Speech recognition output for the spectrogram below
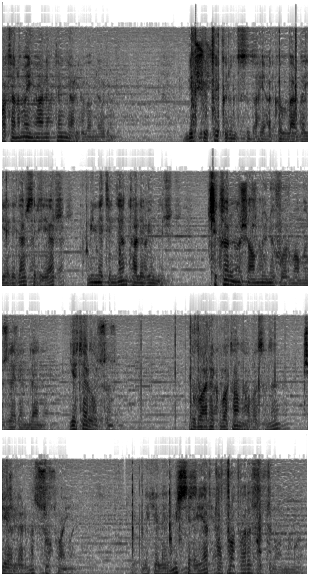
Vatanıma ihanetten yargılanıyorum. Bir şüphe kırıntısı dahi akıllarda yer ederse eğer milletimden talebimdir. Çıkarın o şanlı üniformamı üzerinden. Yeter olsun. Mübarek vatan havasını ciğerlerime sokmayın. Lekelenmişse eğer topraklara sürtün alnımı.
